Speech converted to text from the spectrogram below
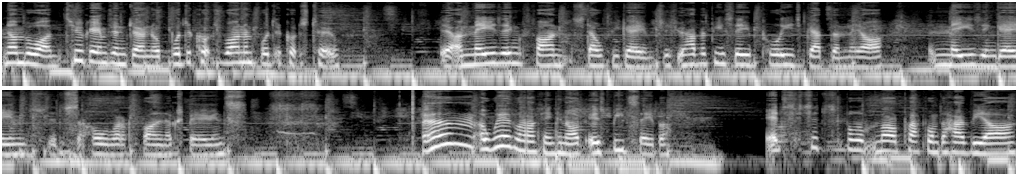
Number one, two games in general, Budget Cuts 1 and Budget Cuts 2. They're amazing, fun, stealthy games. If you have a PC, please get them. They are amazing games. It's a whole lot of fun and experience. Um, a weird one I'm thinking of is Beat Saber. It's it's for a platform to have VR.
